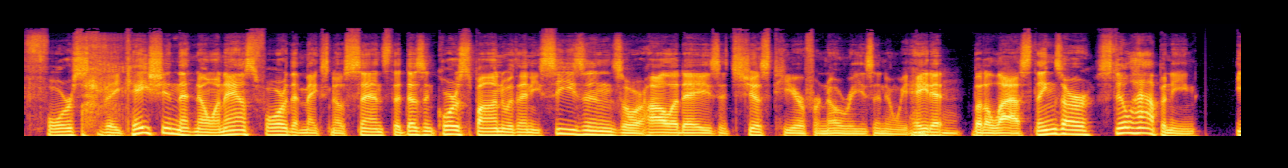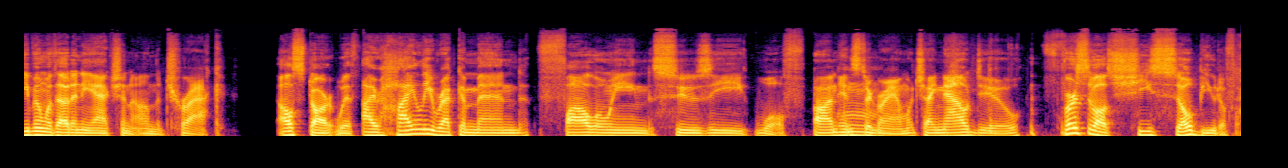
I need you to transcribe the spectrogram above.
forced vacation that no one asked for, that makes no sense, that doesn't correspond with any seasons or holidays. It's just here for no reason and we hate it. Mm-hmm. But alas, things are still happening even without any action on the track. I'll start with I highly recommend following Susie Wolff on mm. Instagram, which I now do. First of all, she's so beautiful.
